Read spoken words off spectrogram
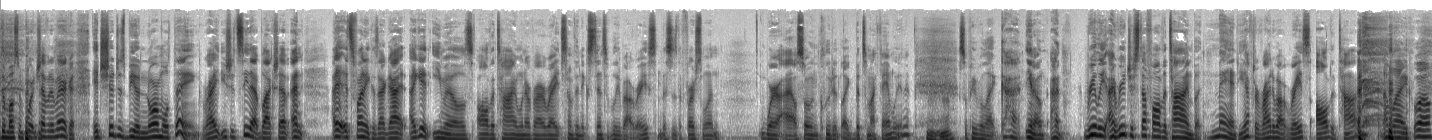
the most important chef in America. It should just be a normal thing, right? You should see that black chef, and I, it's funny because I got I get emails all the time whenever I write something extensively about race, and this is the first one where I also included like bits of my family in it. Mm-hmm. So people are like, God, you know, I really I read your stuff all the time, but man, do you have to write about race all the time? And I'm like, well,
